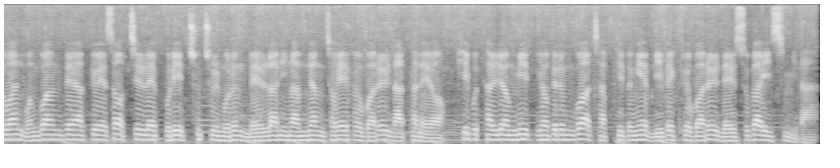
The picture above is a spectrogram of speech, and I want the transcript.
또한 원광대학교에서 찔레뿌리 추출물은 멜라닌 함량 저해 효과를 나타내어 피부 탄력 및 여드름과 잡티 등의 미백 효과를 낼 수가 있습니다.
